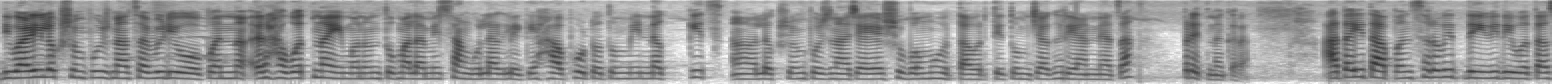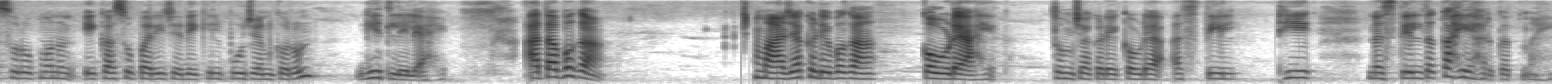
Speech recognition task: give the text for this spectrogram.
दिवाळी लक्ष्मीपूजनाचा व्हिडिओ पण राहत नाही म्हणून तुम्हाला मी सांगू लागले की हा फोटो तुम्ही नक्कीच लक्ष्मीपूजनाच्या या शुभ मुहूर्तावरती तुमच्या घरी आणण्याचा प्रयत्न करा. आता इथं आपण सर्व देवी देवता स्वरूप म्हणून एका सुपारीचे देखील पूजन करून घेतलेले आहे. आता बघा माझ्याकडे बघा कवड्या आहेत. तुमच्याकडे कवड्या असतील ठीक नसतील तर काही हरकत नाही.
